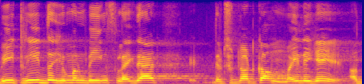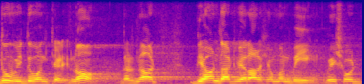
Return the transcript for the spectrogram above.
we treat the human beings like that that should not come ಮೈಲಿಗೆ, ಅದು, ಇದು ಅಂತೇಳಿ. No that not beyond that we are are human being we should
